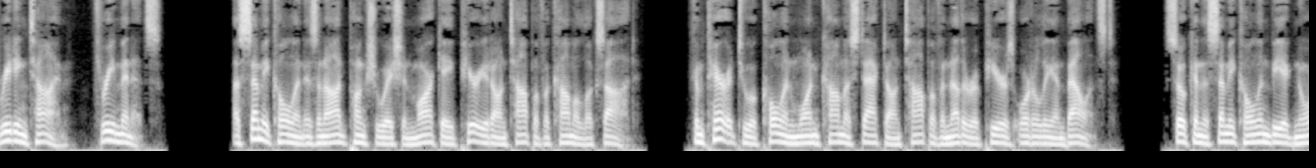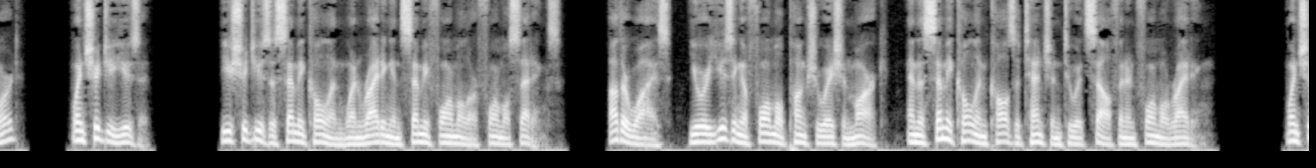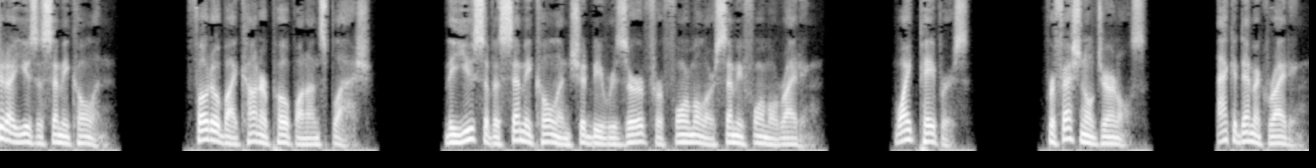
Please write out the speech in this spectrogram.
Reading time 3 minutes. A semicolon is an odd punctuation mark. A period on top of a comma looks odd. Compare it to a colon, one comma stacked on top of another appears orderly and balanced. So, can the semicolon be ignored? When should you use it? You should use a semicolon when writing in semi-formal or formal settings. Otherwise, you are using a formal punctuation mark, and the semicolon calls attention to itself in informal writing. When should I use a semicolon? Photo by Connor Pope on Unsplash. The use of a semicolon should be reserved for formal or semi-formal writing. White papers. Professional journals. Academic writing.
